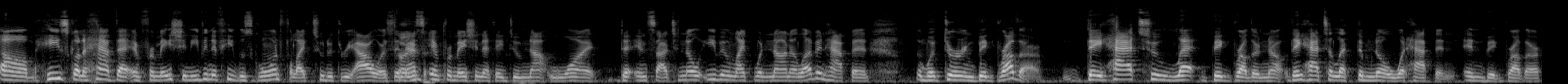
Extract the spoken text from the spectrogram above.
Um, he's going to have that information, even if he was gone for like two to three hours. And Oh, that's yeah. information that they do not want the inside to know. Even like when 9 11 happened with, during Big Brother, they had to let Big Brother know. They had to let them know what happened in Big Brother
